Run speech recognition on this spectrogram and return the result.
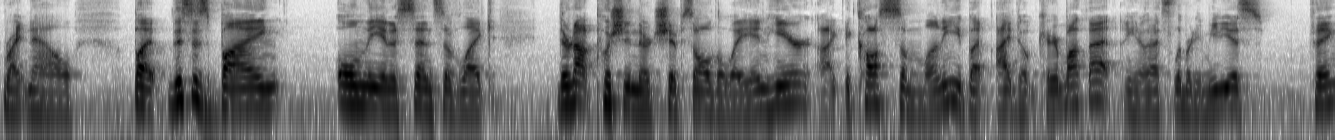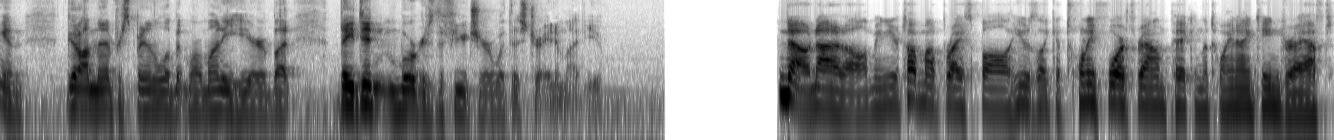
right now, but this is buying only in a sense of like they're not pushing their chips all the way in here. It costs some money, but I don't care about that. You know, that's Liberty Media's thing, and good on them for spending a little bit more money here. But they didn't mortgage the future with this trade, in my view. No, not at all. I mean, you're talking about Bryce Ball. He was like a 24th round pick in the 2019 draft.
